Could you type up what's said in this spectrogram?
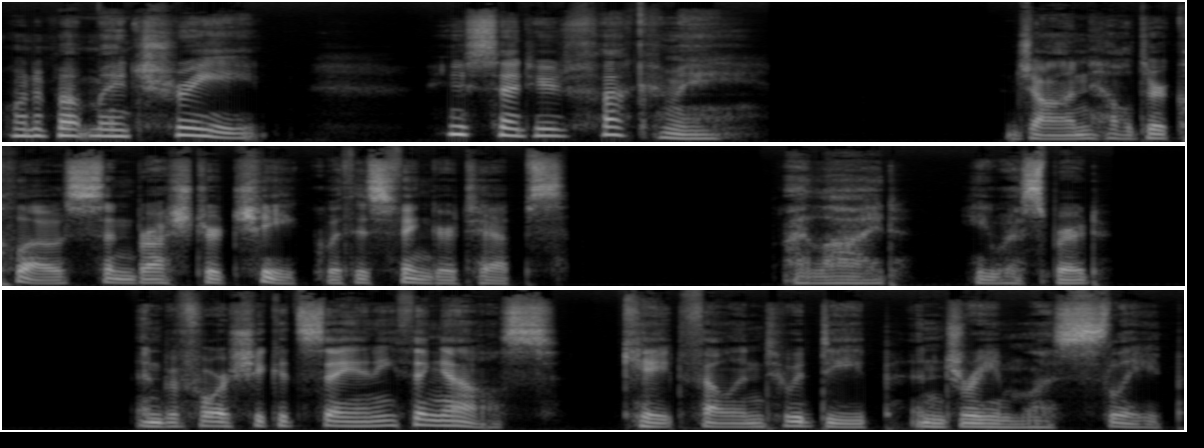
What about my treat? You said you'd fuck me. John held her close and brushed her cheek with his fingertips. I lied, he whispered. And before she could say anything else, Kate fell into a deep and dreamless sleep.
